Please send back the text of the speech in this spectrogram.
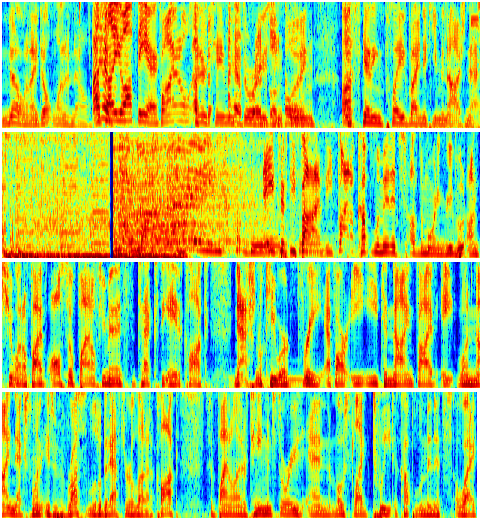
No, and I don't want to know. I'll tell you off the air. Final entertainment stories, including us getting played by Nicki Minaj next. 855, the final couple of minutes of the morning reboot on Q105. Also, final few minutes to text the 8 o'clock national keyword free, F R E E, to 95819. Next one is with Russ a little bit after 11 o'clock. Some final entertainment stories and most like tweet a couple of minutes away.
